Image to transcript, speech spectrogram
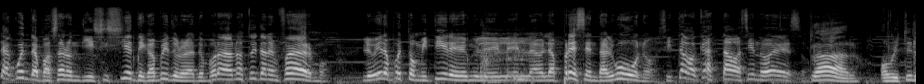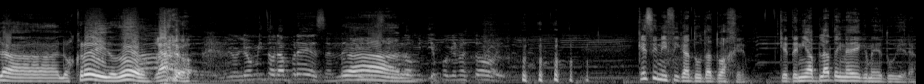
¿Te das cuenta? Pasaron 17 capítulos de la temporada, no estoy tan enfermo. Le hubiera puesto omitir el- el- el- la, la present a alguno. Si estaba acá, estaba haciendo eso. Claro, omití la- los créditos, todo. Claro. Le, le omito la present. Claro. Si no lo omití porque no estoy. ¿Qué significa tu tatuaje? Que tenía plata y nadie que me detuviera.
